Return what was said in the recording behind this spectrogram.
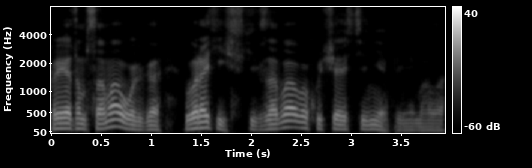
При этом сама Ольга в эротических забавах участия не принимала,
